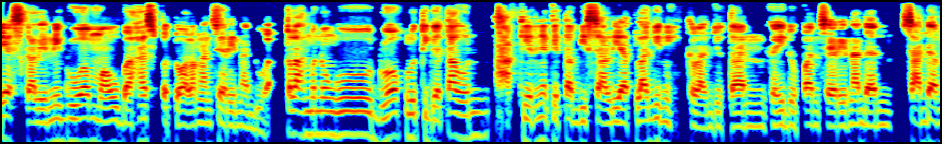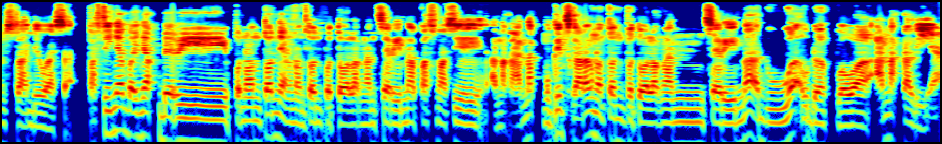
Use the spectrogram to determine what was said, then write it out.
Yes, kali ini gua mau bahas Petualangan Serina 2. Telah menunggu 23 tahun, akhirnya kita bisa lihat lagi nih kelanjutan kehidupan Serina dan Sadam setelah dewasa. Pastinya banyak dari penonton yang nonton Petualangan Serina pas masih anak-anak, mungkin sekarang nonton Petualangan Serina 2 udah bawa anak kali ya.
